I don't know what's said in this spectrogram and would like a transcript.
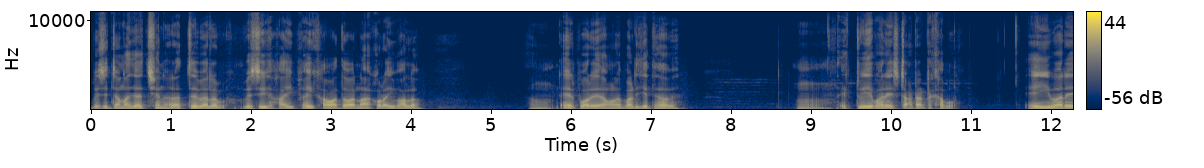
বেশি জানা যাচ্ছে না, রাত্রেবেলা বেশি হাই ফাই খাওয়া দাওয়া না করাই ভালো। এরপরে আমরা বাড়ি যেতে হবে। একটু এবারে স্টার্টারটা খাব। এইবারে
